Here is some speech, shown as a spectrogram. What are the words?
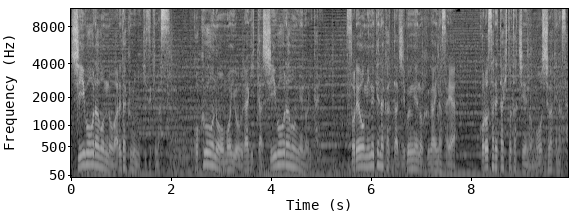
シーウォーラウォンの悪巧みに気づきます。国王の思いを裏切ったシーウォーラウォンへの怒り。それを見抜けなかった自分への不甲斐なさや殺された人たちへの申し訳なさ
